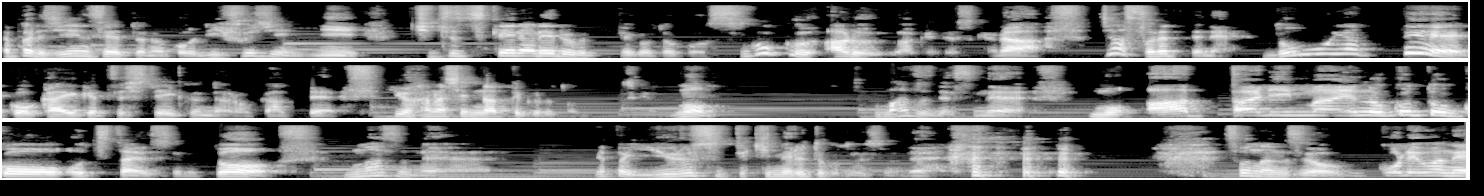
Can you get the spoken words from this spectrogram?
やっぱり人生というのはこう理不尽に傷つけられるってことがこうすごくあるわけですから、じゃあそれってね、どうやってこう解決していくんだろうかっていう話になってくると思うんですけども、まずですね、もう当たり前のことをこうお伝えすると、まずね、やっぱり許すって決めるってことですよね。そうなんですよ。これはね、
